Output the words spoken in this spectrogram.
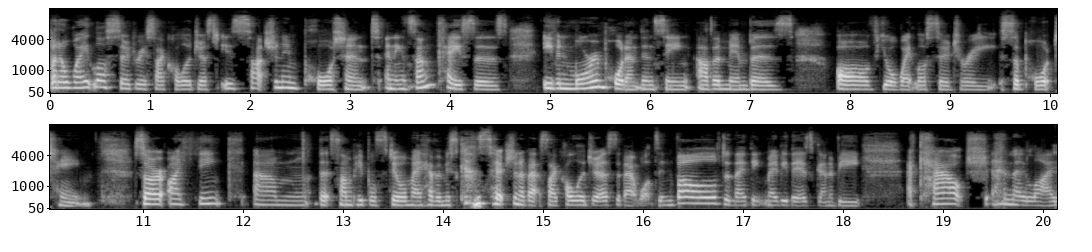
But a weight loss surgery psychologist is such an important, and in some cases, even more important than seeing other members members of your weight loss surgery support team. So I think um, that some people still may have a misconception about psychologists, about what's involved, and they think maybe there's going to be a couch and they lie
